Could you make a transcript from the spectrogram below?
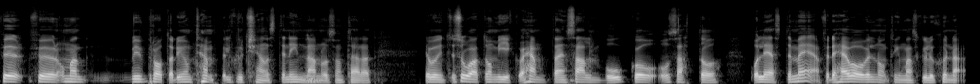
För, för om man, vi pratade ju om tempelgudstjänsten innan och sånt här. Att det var inte så att de gick och hämtade en psalmbok och, och satt och, och läste med. För det här var väl någonting man skulle kunna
